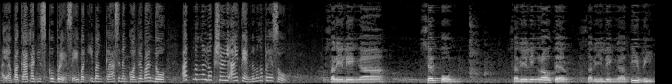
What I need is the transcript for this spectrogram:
ay ang pagkakadiskubre sa iba't ibang klase ng kontrabando at mga luxury item ng mga preso. Sariling ah, cellphone, sariling router, sariling ah, TV,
